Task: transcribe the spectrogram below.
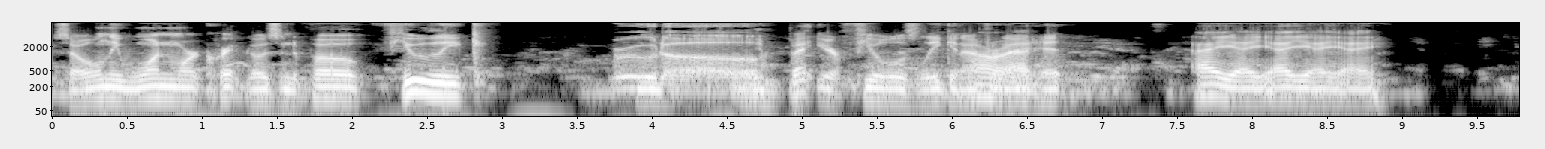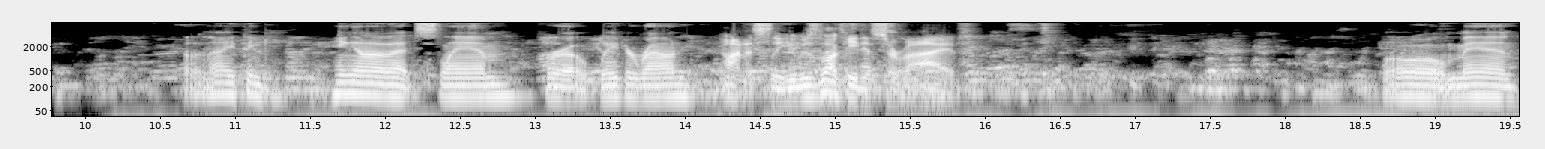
So only one more crit goes into Poe. Fuel leak. Brutal. You bet your fuel is leaking after right. that hit. Ay, ay, ay, ay, ay. Well, now I think hang on to that slam for a later round. Honestly, he was lucky to survive. Oh, man.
